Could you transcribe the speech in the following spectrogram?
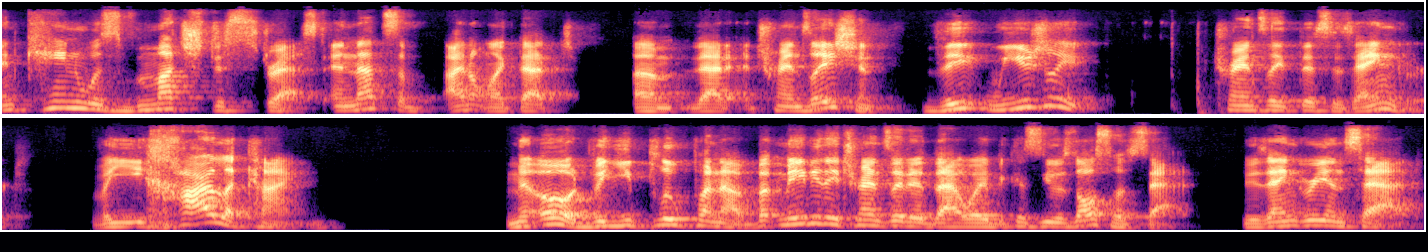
And Cain was much distressed. And that's I don't like that um, that translation. The, we usually translate this as angered. But maybe they translated it that way because he was also sad. He was angry and sad.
